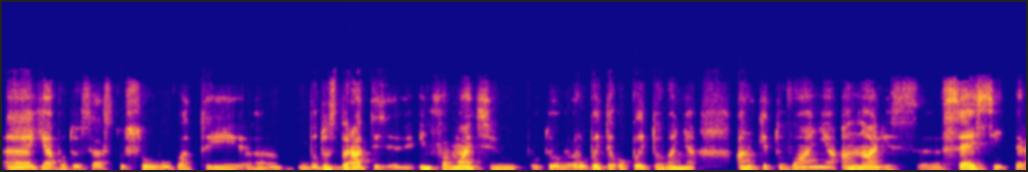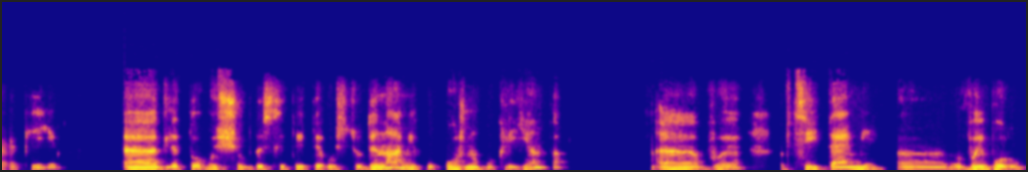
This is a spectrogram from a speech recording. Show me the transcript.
е, я буду застосовувати, буду збирати інформацію, буду робити опитування, анкетування, аналіз сесій терапії для того, щоб дослідити ось цю динаміку кожного клієнта в, в цій темі е, вибору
